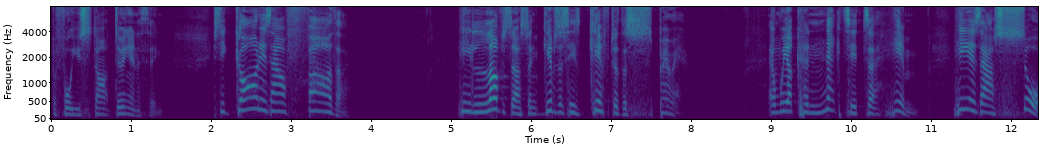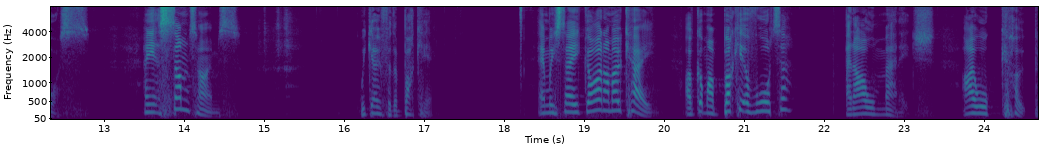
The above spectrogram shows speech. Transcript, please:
before you start doing anything. You see, God is our Father. He loves us and gives us His gift of the Spirit. And we are connected to Him. He is our source. And yet sometimes we go for the bucket and we say, God, I'm okay. I've got my bucket of water and I will manage. I will cope.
